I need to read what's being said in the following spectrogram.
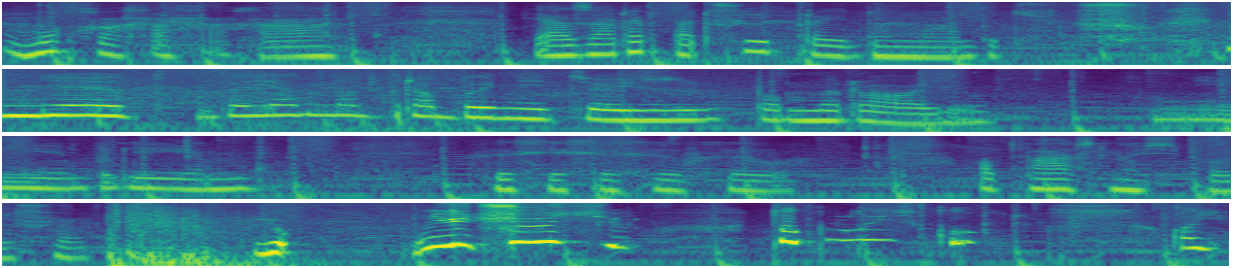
Ну, ха-ха-ха-ха. Я зараз перший прийду, мабуть. Ні, да я на драбині цій помираю. Ні, блін. Хе-хе-хе-хе-хе. Опасность больше. Ё... Ничего себе! Так близко! Ай,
